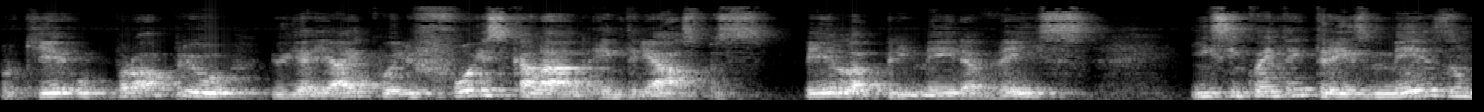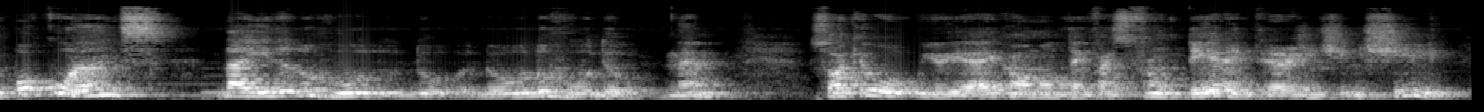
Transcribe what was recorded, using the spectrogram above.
porque o próprio Yuya Yaiko ele foi escalado, entre aspas, pela primeira vez em 53, meses um pouco antes da ida do, do, do, do Rudel, né? Só que o Uyai, que é uma montanha que faz fronteira entre Argentina e Chile,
